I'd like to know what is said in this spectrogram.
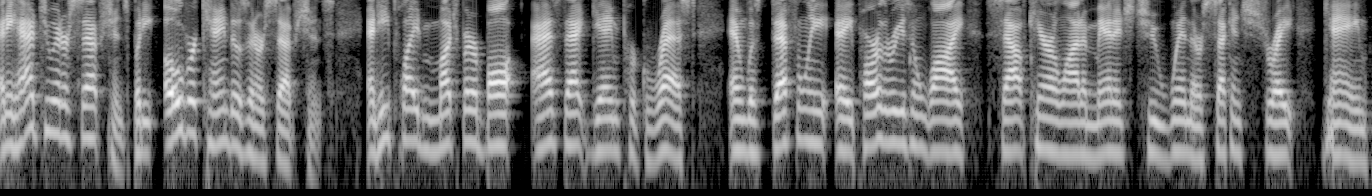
and he had two interceptions, but he overcame those interceptions. And he played much better ball as that game progressed and was definitely a part of the reason why South Carolina managed to win their second straight game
